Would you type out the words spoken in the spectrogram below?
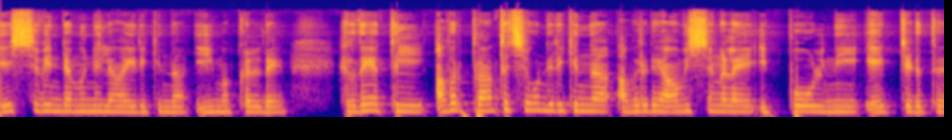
യേശുവിന്റെ മുന്നിലായിരിക്കുന്ന ഈ മക്കളുടെ ഹൃദയത്തിൽ അവർ പ്രാർത്ഥിച്ചുകൊണ്ടിരിക്കുന്ന അവരുടെ ആവശ്യങ്ങളെ ഇപ്പോൾ നീ ഏറ്റെടുത്ത്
